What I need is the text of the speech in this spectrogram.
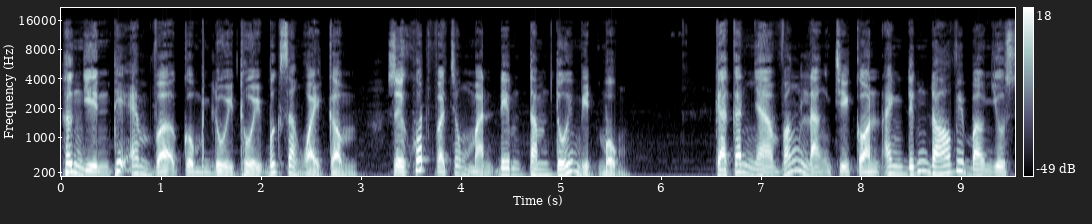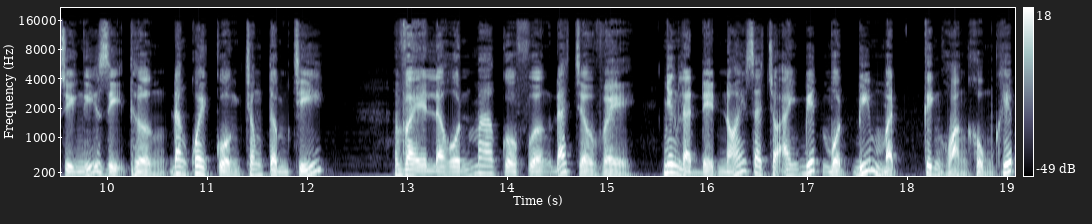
Hưng nhìn thấy em vợ của mình lùi thủi bước ra ngoài cầm, rồi khuất vào trong màn đêm tăm tối mịt mùng. Cả căn nhà vắng lặng chỉ còn anh đứng đó với bao nhiêu suy nghĩ dị thường đang quay cuồng trong tâm trí. Vậy là hồn ma của Phượng đã trở về, nhưng là để nói ra cho anh biết một bí mật kinh hoàng khủng khiếp.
